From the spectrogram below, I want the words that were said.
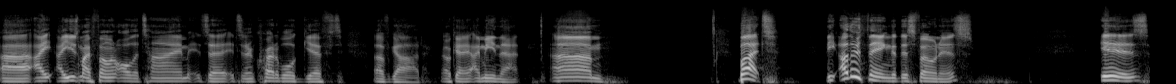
Uh, I, I use my phone all the time. It's, a, it's an incredible gift of God. Okay, I mean that. Um, but the other thing that this phone is, is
